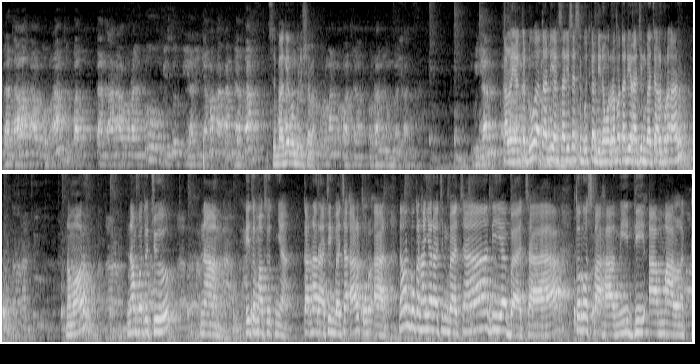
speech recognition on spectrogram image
bacalah Al-Quran sebab bacaan Al-Quran itu besok di hari kiamat akan datang sebagai pemberi syafaat kepada orang yang baca. Kalau yang kedua tadi yang tadi saya sebutkan di nomor berapa tadi rajin baca Al-Quran? Nomor 647 6 Itu maksudnya karena rajin baca Al-Quran. Namun bukan hanya rajin baca, dia baca, terus pahami, diamalkan.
